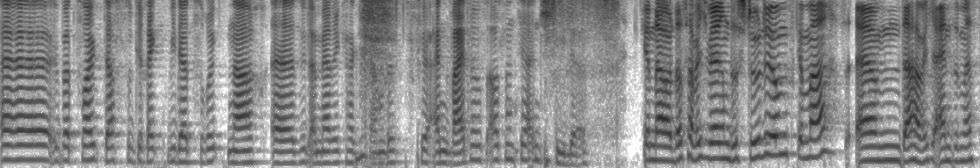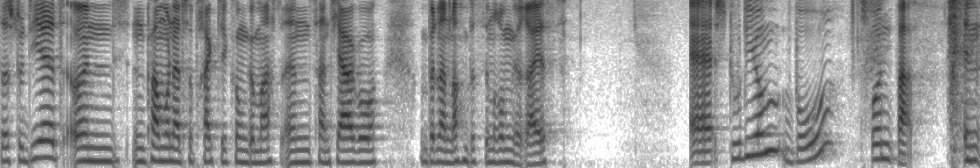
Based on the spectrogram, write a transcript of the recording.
äh, überzeugt, dass du direkt wieder zurück nach äh, Südamerika gegangen bist für ein weiteres Auslandsjahr in Chile. Genau, das habe ich während des Studiums gemacht. Ähm, da habe ich ein Semester studiert und ein paar Monate Praktikum gemacht in Santiago und bin dann noch ein bisschen rumgereist. Äh, Studium, wo und was? In,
